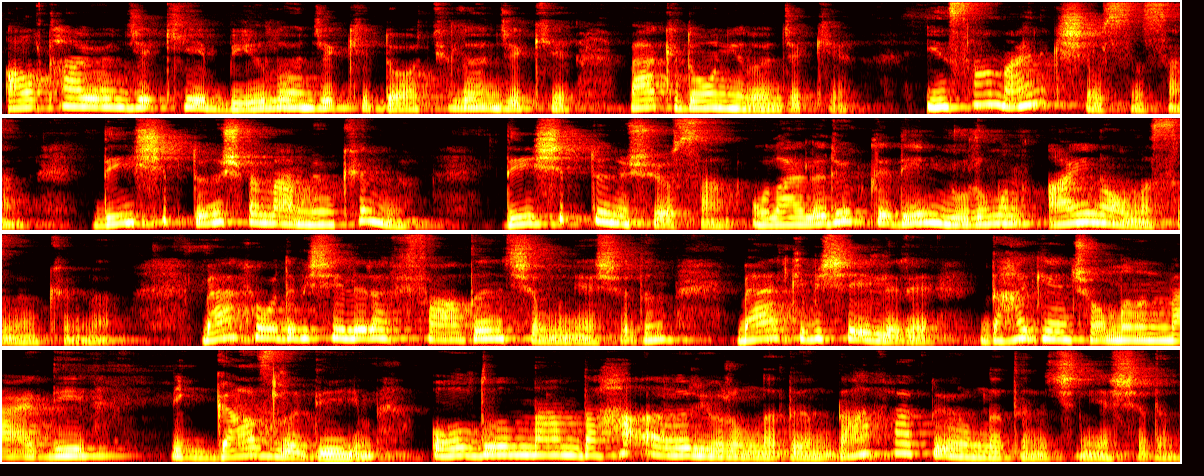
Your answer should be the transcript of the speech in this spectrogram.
6 ay önceki, 1 yıl önceki, 4 yıl önceki, belki de 10 yıl önceki. İnsanla aynı kişi misin sen? Değişip dönüşmemen mümkün mü? Değişip dönüşüyorsan olayları yüklediğin yorumun aynı olması mümkün mü? Belki orada bir şeyleri hafife aldığın için bunu yaşadın. Belki bir şeyleri daha genç olmanın verdiği bir gazla diyeyim olduğundan daha ağır yorumladığın, daha farklı yorumladığın için yaşadın.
